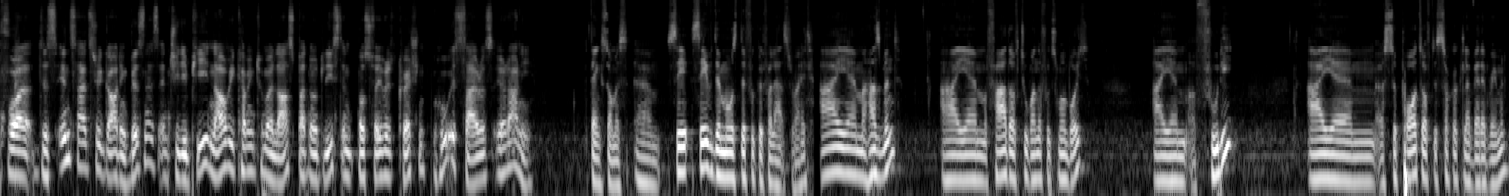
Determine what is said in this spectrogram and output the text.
for this insights regarding business and GDP. Now we're coming to my last but not least and most favorite question. Who is Cyrus Irani? Thanks, Thomas. Um, save, save the most difficult for last, right? I am a husband. I am a father of two wonderful small boys. I am a foodie I am a supporter of the soccer club Werder Bremen.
